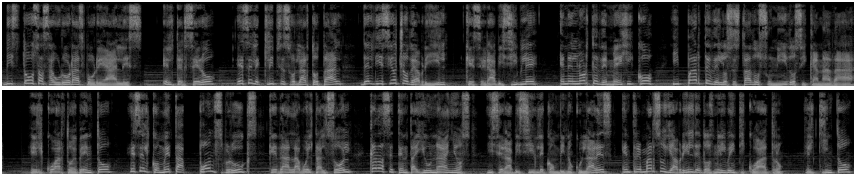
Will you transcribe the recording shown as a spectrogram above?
vistosas auroras boreales. El tercero es el eclipse solar total del 18 de abril, que será visible en el norte de México y parte de los Estados Unidos y Canadá. El cuarto evento es el cometa Pons-Brooks, que da la vuelta al Sol cada 71 años y será visible con binoculares entre marzo y abril de 2024. El quinto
